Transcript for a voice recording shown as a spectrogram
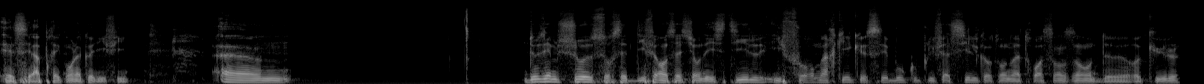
Et c'est après qu'on la codifie. Euh, deuxième chose sur cette différenciation des styles, il faut remarquer que c'est beaucoup plus facile quand on a 300 ans de recul.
